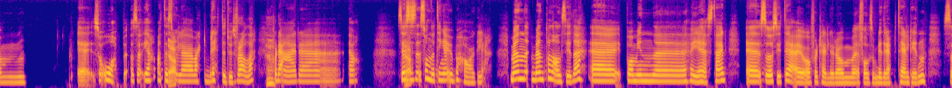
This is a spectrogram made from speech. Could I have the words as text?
um, eh, Så åpen Altså, ja, at det Ja. skulle vært brettet ut for alle. Ja. For det er eh, Ja. Så jeg Ja. synes sånne ting er ubehagelige. Men, men på en annen side, eh, på min eh, høye hest her, eh, så sitter jeg jo og forteller om folk som blir drept hele tiden. Så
